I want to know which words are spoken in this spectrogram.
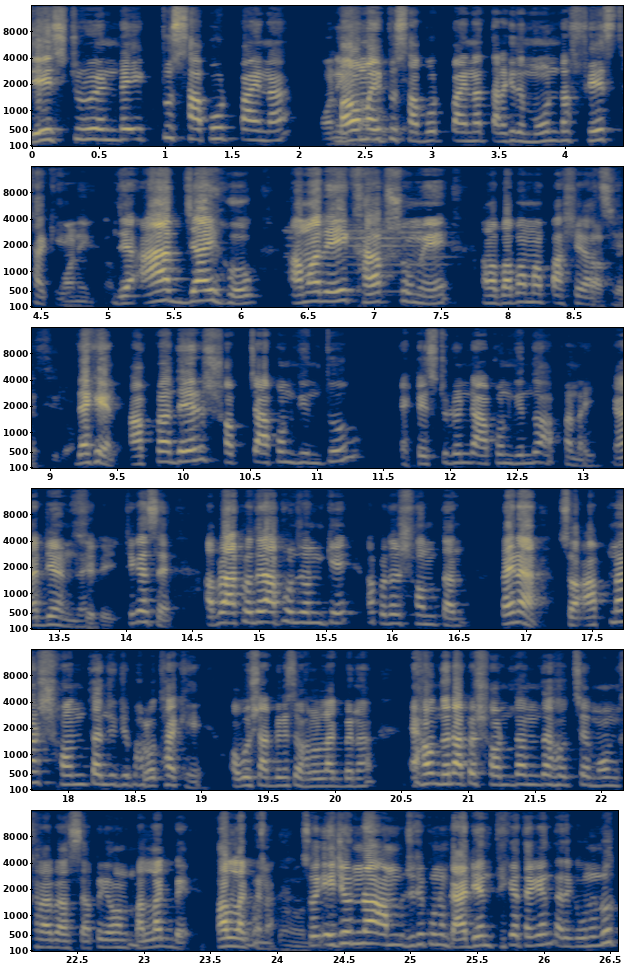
যে স্টুডেন্টরা একটু সাপোর্ট পায় না বাবা মা একটু সাপোর্ট পায় না তার কিন্তু মনটা ফ্রেশ থাকে। যে আজ যাই হোক আমার এই খারাপ সময়ে আমার বাবা মা পাশে আছে। দেখেন আপনাদের সবচেয়ে আপন কিন্তু একটা স্টুডেন্টের আপন কিন্তু আপনার নাই গার্ডিয়ান। ঠিক আছে? আপনার আপনাদের আপনজনকে আপনাদের সন্তান তাই না? সো আপনার সন্তান যদি ভালো থাকে অবশ্যই আপনার কাছে ভালো লাগবে না। এখন ধরুন আপনার সন্তানটা হচ্ছে মন খারাপ আছে আপনাকে কেমন ভালো লাগবে? ভালো লাগবে না। সো এই জন্য আমরা যদি কোনো গার্ডিয়ান থেকে থাকেন তাদেরকে অনুরোধ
